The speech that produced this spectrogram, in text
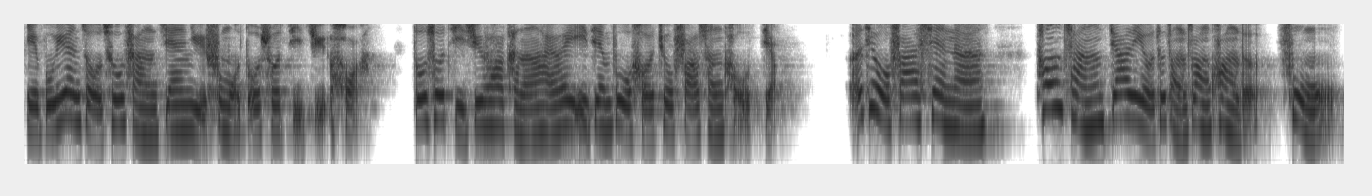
也不愿走出房间与父母多说几句话。多说几句话，可能还会意见不合就发生口角。而且我发现呢，通常家里有这种状况的父母，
